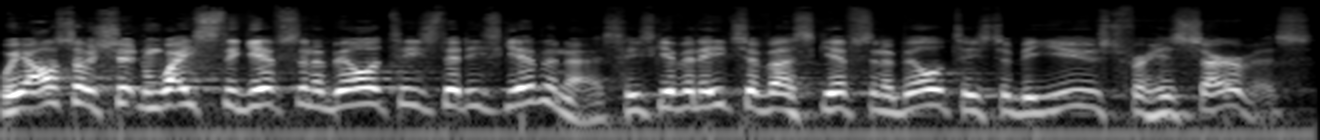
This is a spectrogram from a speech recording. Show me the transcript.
We also shouldn't waste the gifts and abilities that He's given us. He's given each of us gifts and abilities to be used for His service,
